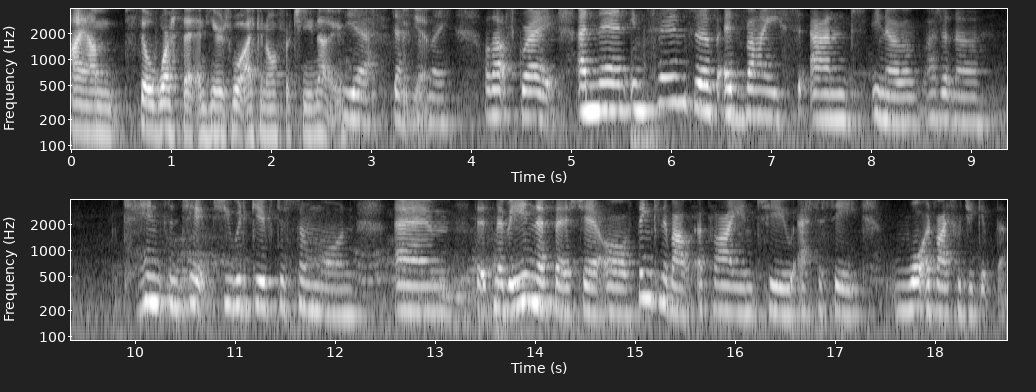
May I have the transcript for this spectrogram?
I am still worth it, and here's what I can offer to you now. Yeah, So, yeah. definitely. Well, that's great. And then in terms of advice and, you know, I don't know, hints and tips you would give to someone um, that's maybe in their first year or thinking about applying to SSE, what advice would you give them?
